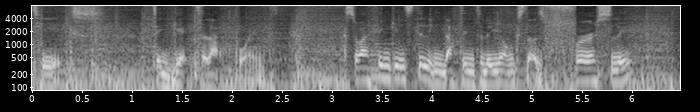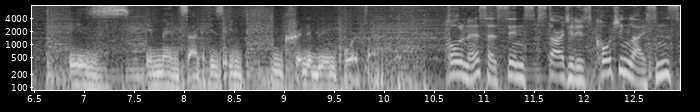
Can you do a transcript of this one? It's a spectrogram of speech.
takes to get to that point. So I think instilling that into the youngsters, firstly, is immense and is incredibly important. Holness has since started his coaching license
